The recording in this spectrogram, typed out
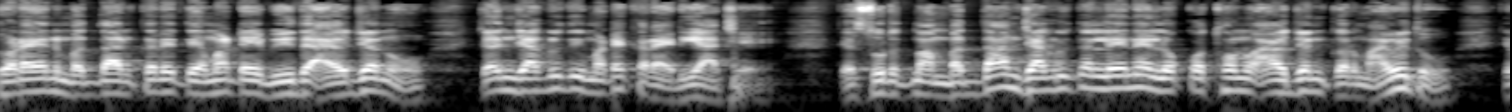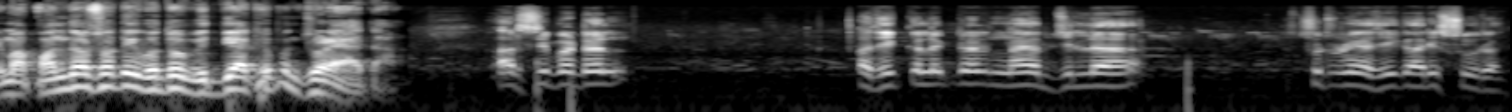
જોડાય અને મતદાન કરે તે માટે વિવિધ આયોજનો જનજાગૃતિ માટે કરાઈ રહ્યા છે. તે સુરતમાં મતદાન જાગૃતિને લઈને લોકોથોનનું આયોજન કરવામાં આવ્યું હતું તેમાં પંદરસોથી વધુ વિદ્યાર્થીઓ પણ જોડાયા હતા. આરસી પટેલ અધિક કલેક્ટર નાયબ જિલ્લા ચૂંટણી અધિકારી સુરત.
